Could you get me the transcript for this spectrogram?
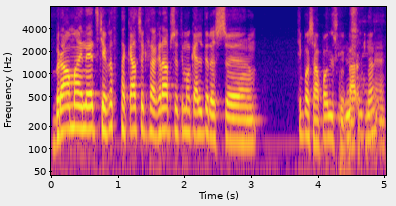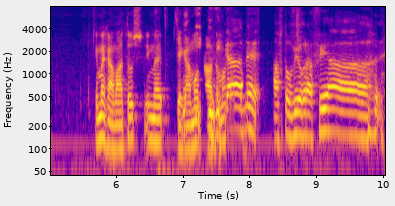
Μπρο, άμα είναι έτσι και εγώ θα κάτσω και θα γράψω ότι είμαι ο καλύτερος ε, τύπος από όλους που υπάρχουν. Ναι. Είμαι γαμάτος, είμαι και γαμό τα άτομα. Ειδικά, ναι, αυτοβιογραφία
